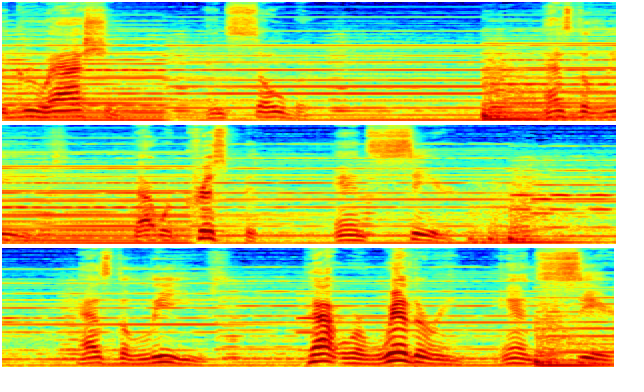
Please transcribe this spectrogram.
it grew ashen and sober, as the leaves that were crisped and sear, as the leaves that were withering and sear.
